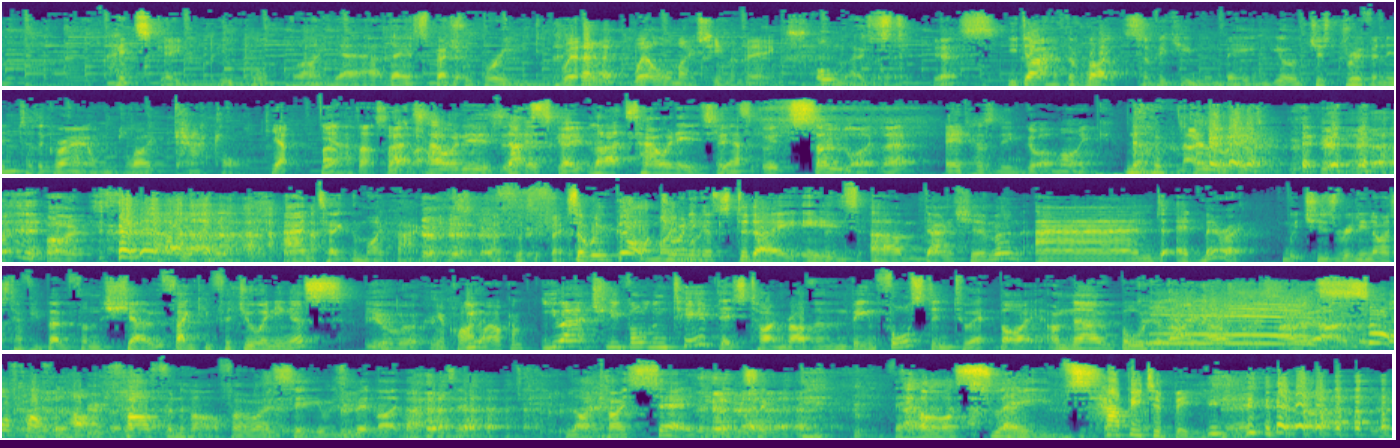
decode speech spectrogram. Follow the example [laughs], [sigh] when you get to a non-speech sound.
headscape people. well, yeah, they're a special breed. [laughs] We're, we're almost human beings. Almost. Yes. You don't have the rights of a human being. You're just driven into the ground like cattle. Yep, that, Yeah. that's That's how it is at That's, Headscape. that's how it is, yeah. It's, it's so like that, Ed hasn't even got a mic. No. Hello, Ed. [laughs] Bye. [laughs] and take the mic back. I've got it back. So we've got My joining mic. us today is um, Dan Sherman and Ed Merritt, which is really nice to have you both on the show. Thank you for joining us. You're welcome. You're quite you, welcome. You actually volunteered this time rather than being forced into it by, oh no, borderline. Oh, oh, oh Sort of half and half. half and half. Oh, I see. It was a bit like that, was it? Like I said, it's a, [laughs] they are slaves. Happy to be here. [laughs]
